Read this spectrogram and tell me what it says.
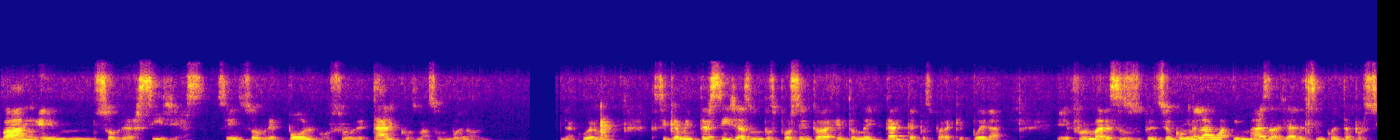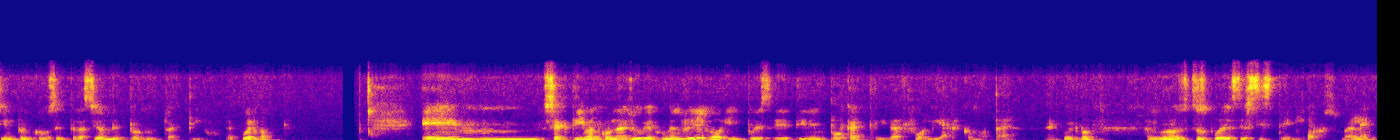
van sobre arcillas, ¿sí? Sobre polvos, sobre talcos, más o menos, ¿de acuerdo? Básicamente arcillas, un 2% de agente humectante, pues para que pueda eh, formar esa suspensión con el agua y más allá del 50% en concentración del producto activo, ¿de acuerdo? Em, se activan con la lluvia, con el riego y pues eh, tienen poca actividad foliar como tal, ¿de acuerdo? Algunos de estos pueden ser sistémicos, ¿vale?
